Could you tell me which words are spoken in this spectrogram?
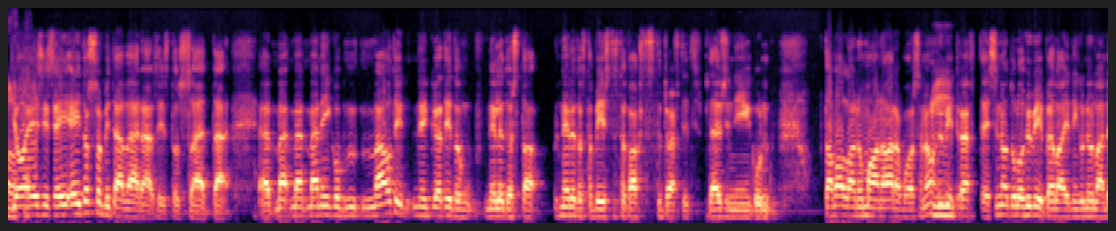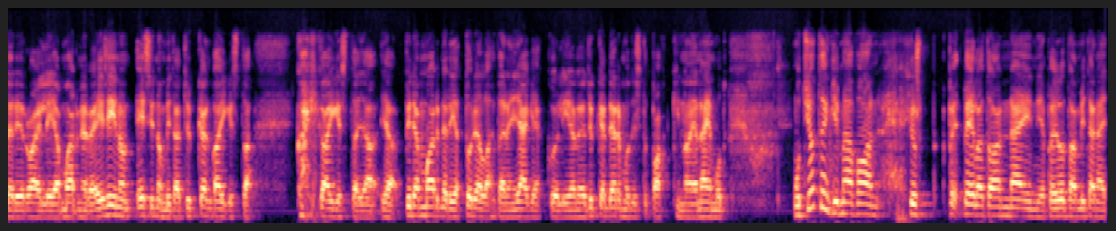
Olla. Joo, ei siis, ei, ei tossa ole mitään väärää siis tossa, että mä, mä, mä, niin kuin, mä otin niin kuin, jätin ton 14, 14, 15, 12 draftit täysin niin kuin, tavallaan omaan arvoonsa. Ne on mm. hyvin drafteja, siinä on tullut hyviä pelaajia, niin kuin Nylanderi, Riley ja Marner. Ei siinä, ole, ei siinä ole mitään, tykkään kaikista, kaikki, kaikista ja, ja pidän Marneria todella hyvänä jääkiekkoilijana ja tykkään Dermotista pakkina ja näin, mutta mut jotenkin mä vaan, jos pe- peilataan näin ja peilataan mitä nämä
